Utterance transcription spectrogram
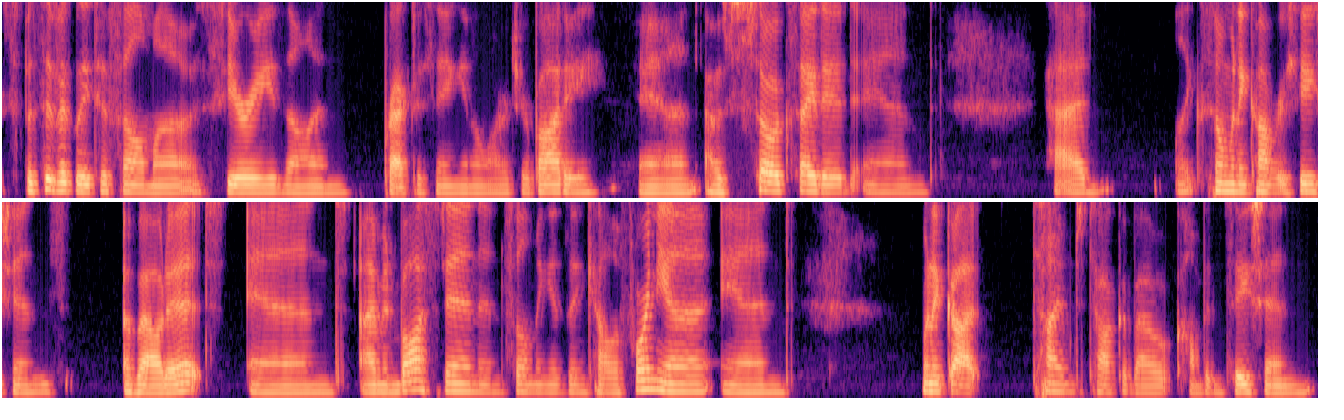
specifically to film a series on practicing in a larger body. And I was so excited and had like so many conversations about it. And I'm in Boston and filming is in California. And when it got time to talk about compensation,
